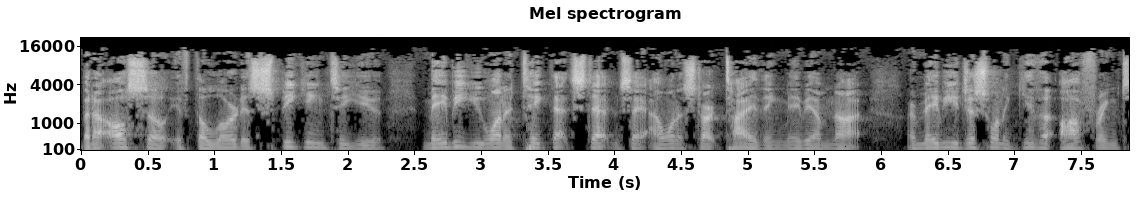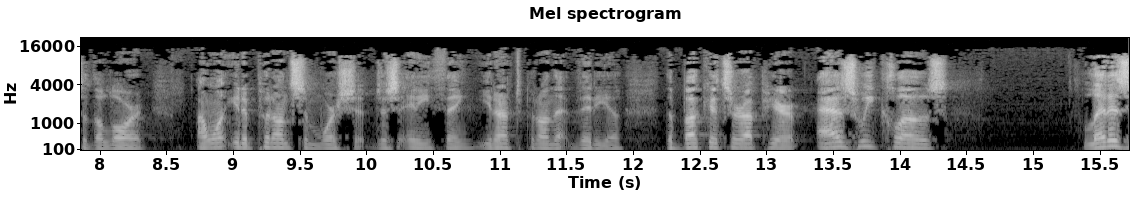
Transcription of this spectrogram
But I also, if the Lord is speaking to you, maybe you want to take that step and say, I want to start tithing. Maybe I'm not. Or maybe you just want to give an offering to the Lord. I want you to put on some worship, just anything. You don't have to put on that video. The buckets are up here. As we close, let us,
